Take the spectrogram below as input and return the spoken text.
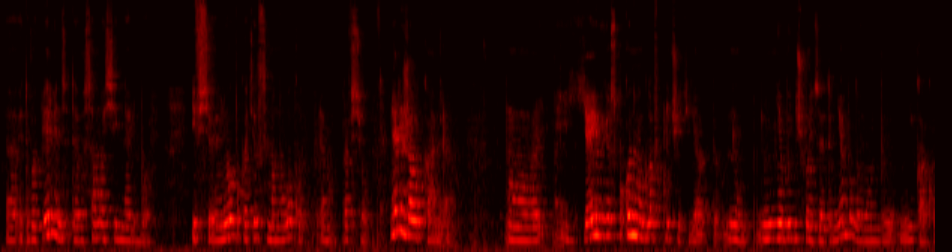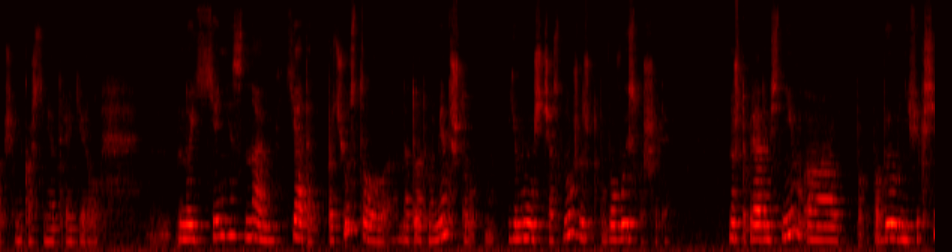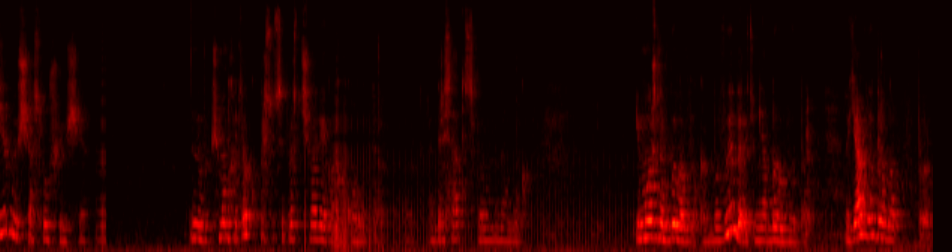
Э, это его первенец, это его самая сильная любовь. И все, у него покатился монолог вот прям про все. У меня лежала камера. Э, я ее спокойно могла включить. Я, ну, мне бы ничего за это не было, и он бы никак вообще, мне кажется, не отреагировал. Но я не знаю, я так почувствовала на тот момент, что ему сейчас нужно, чтобы его выслушали. Ну, чтобы рядом с ним э, побыл не фиксирующий, а слушающий. Ну, в общем, он хотел как присутствие просто человека какого-то, адресата своего монолога. И можно было как бы выбрать, у меня был выбор, но я выбрала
